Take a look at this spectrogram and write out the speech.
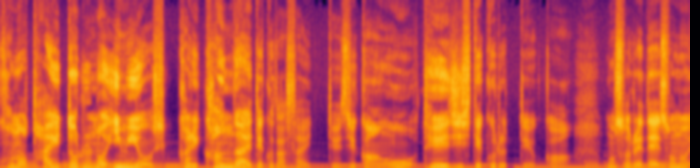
このタイトルの意味をしっかり考えてくださいっていう時間を提示してくるっていうかもうそれでその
